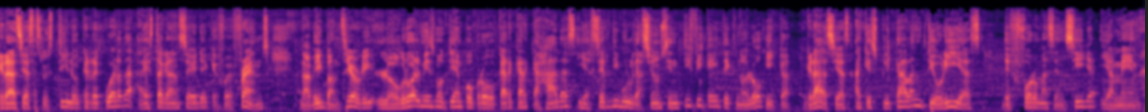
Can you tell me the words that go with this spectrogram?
Gracias a su estilo que recuerda a esta gran serie que fue Friends, The Big Bang Theory logró al mismo tiempo provocar carcajadas y hacer divulgación científica y tecnológica, gracias a que explicaban teorías de forma sencilla y amena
